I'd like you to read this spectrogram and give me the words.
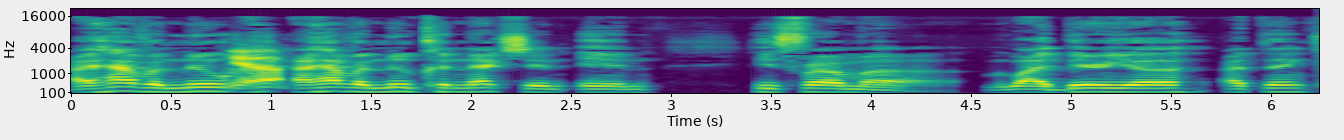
I have a new, yeah. I have a new connection in. He's from uh, Liberia, I think.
